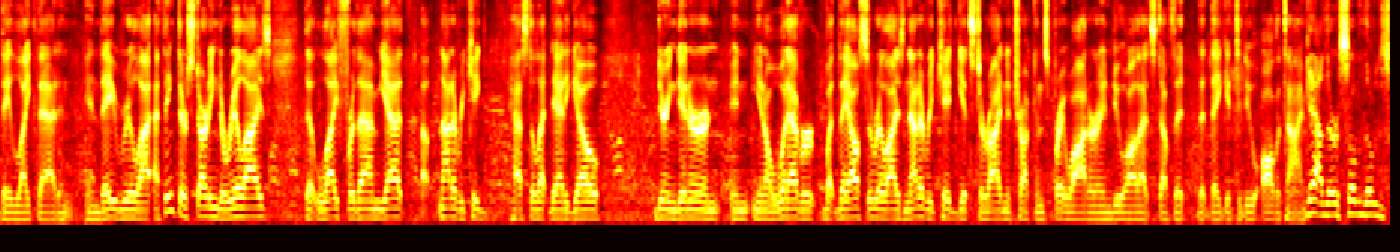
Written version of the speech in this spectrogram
they like that and and they realize i think they're starting to realize that life for them yeah uh, not every kid has to let daddy go during dinner and, and you know whatever but they also realize not every kid gets to ride in a truck and spray water and do all that stuff that, that they get to do all the time Yeah, there's some of those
